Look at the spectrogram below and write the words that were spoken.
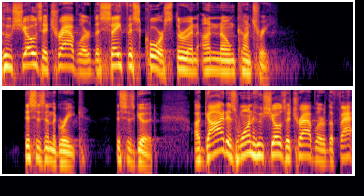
who shows a traveler the safest course through an unknown country. This is in the Greek. This is good. A guide is one who shows a traveler the, fa-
